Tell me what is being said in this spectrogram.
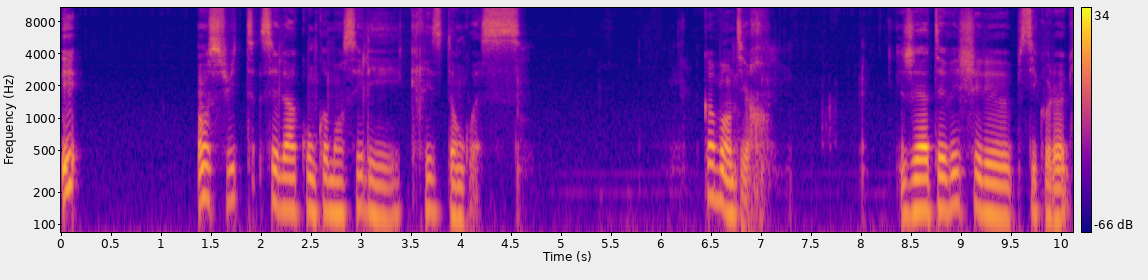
Et ensuite, c'est là qu'ont commencé les crises d'angoisse. Comment dire? J'ai atterri chez le psychologue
